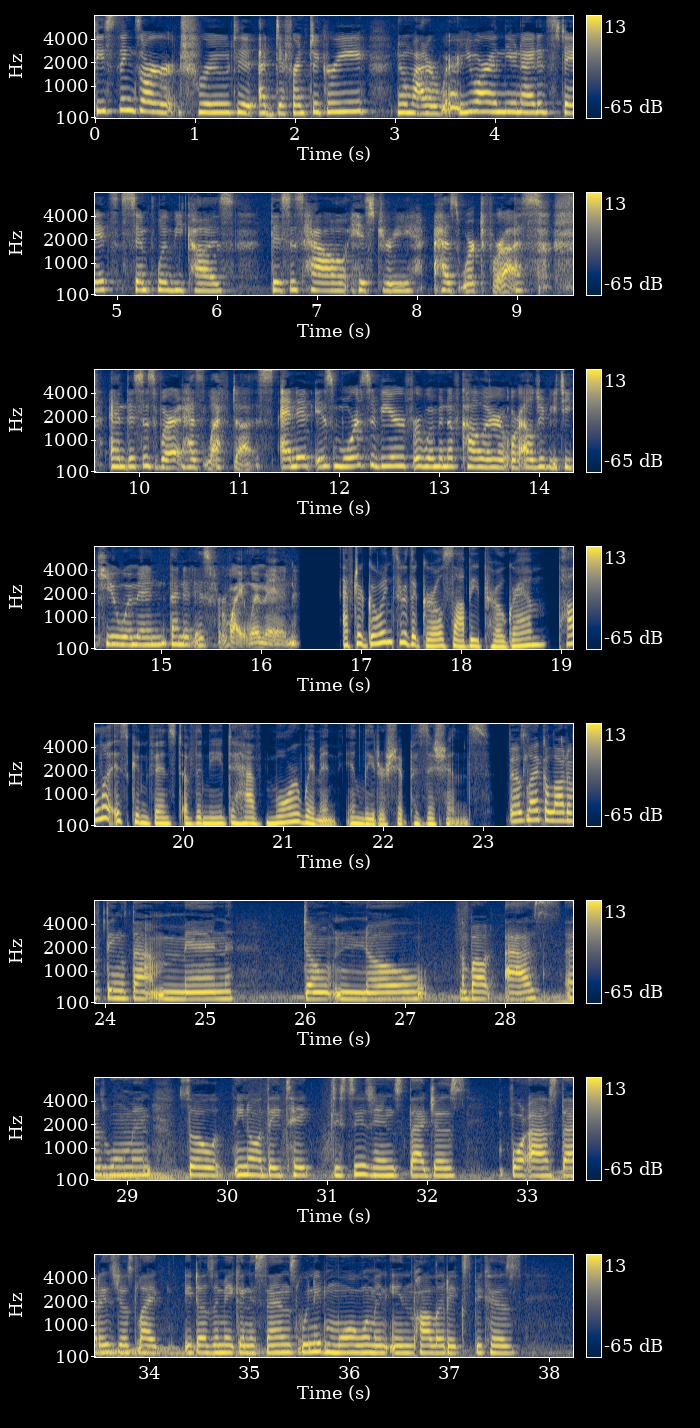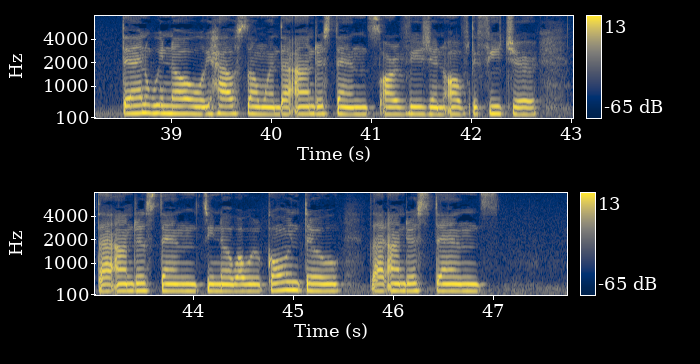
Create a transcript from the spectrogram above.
these things are true to a different degree no matter where you are in the United States, simply because this is how history has worked for us, and this is where it has left us. And it is more severe for women of color or LGBTQ women than it is for white women. After going through the Girls Lobby program, Paula is convinced of the need to have more women in leadership positions. There's like a lot of things that men don't know about us as women. So, you know, they take decisions that just for us that is just like it doesn't make any sense. We need more women in politics because then we know we have someone that understands our vision of the future, that understands, you know, what we're going through, that understands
